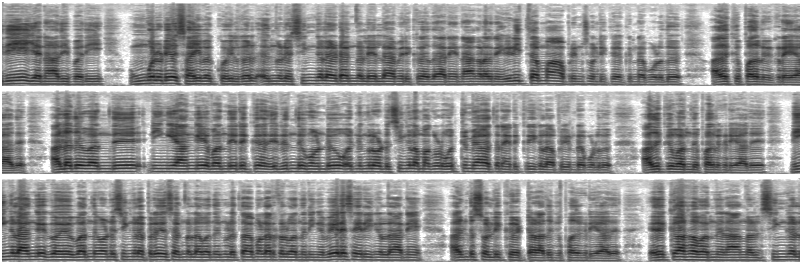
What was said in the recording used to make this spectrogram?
இதே ஜனாதிபதி உங்களுடைய சைவ கோயில்கள் எங்களுடைய சிங்கள இடங்கள் எல்லாம் இருக்கிறது தானே நாங்கள் அதனை இடித்தமா அப்படின்னு சொல்லி கேட்கின்ற பொழுது அதுக்கு பதில் கிடையாது. அல்லது வந்து நீங்கள் அங்கே வந்து இருக்க இருந்து கொண்டு எங்களோட சிங்கள மக்களோட ஒற்றுமையாகத்தானே இருக்கிறீர்கள் அப்படின்ற பொழுது அதுக்கு வந்து பதில் கிடையாது. நீங்கள் அங்கே வந்து கொண்டு சிங்கள பிரதேசங்களில் வந்து எங்களை தமிழர்கள் வந்து நீங்கள் வேலை செய்கிறீங்களானே என்று சொல்லி கேட்டால் அதுக்கு பதில் கிடையாது. எதுக்காக வந்து நாங்கள் சிங்கள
